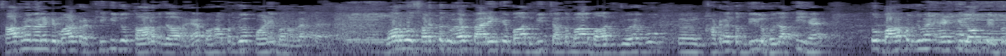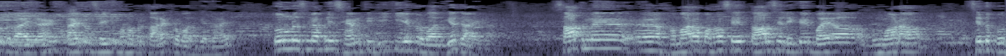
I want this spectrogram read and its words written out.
साथ में मैंने डिमांड रखी कि जो ताल बाज़ार है, वहाँ पर जो पानी भरा रहता है। और वो सड़क जो है, टायरिंग के बाद भी चंद माह बाद जो है वो खड में तब्दील हो जाती है। तो वहाँ पर जो है एंटी लॉक पेपर लगाए जाए टाइलों से ही वहाँ पर कार्य करवा दिया जाए। तो उन्होंने इसमें अपनी सहमति दी कि ये करवा दिया जाएगा। साथ में हमारा वहाँ से ताल से लेके बाया भुमाड़ा सिद्धपुर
